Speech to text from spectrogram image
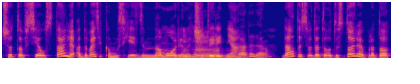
что-то все устали, а давайте-ка мы съездим на море на 4 дня. Да-да-да. Да, то есть вот эта вот история про то,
